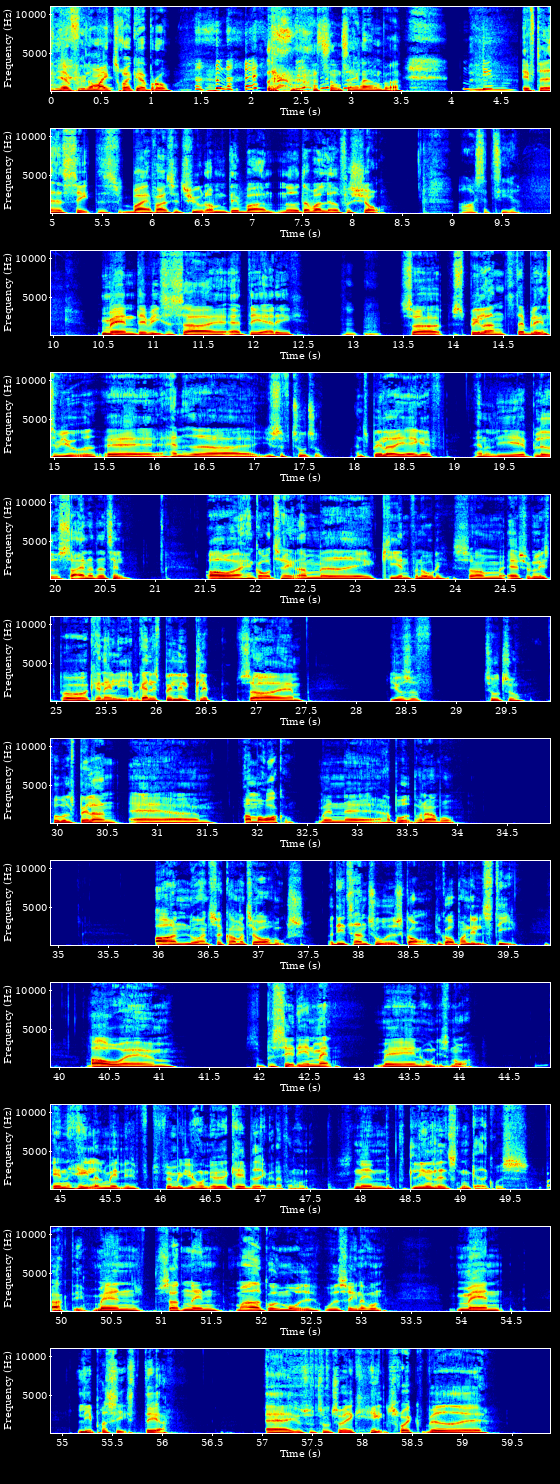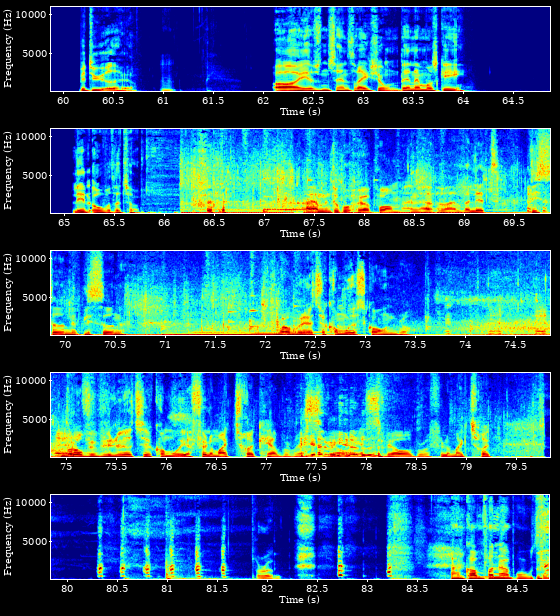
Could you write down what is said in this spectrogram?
Jeg føler mig ikke tryg her, bro. Sådan taler han bare. Efter jeg havde set det, var jeg faktisk i tvivl om, det var noget, der var lavet for sjov. Åh, oh, satire. Men det viser sig, at det er det ikke. Så spilleren, der blev interviewet, øh, han hedder Yusuf Tutu. Han spiller i AGF. Han er lige blevet signet dertil. Og han går og taler med øh, Kian Fornodi, som er journalist på Kanal 9. Jeg vil gerne lige spille et lille klip. Så øh, Yusuf Tutu, fodboldspilleren, er øh, fra Marokko, men øh, har boet på Nørrebro. Og nu er han så kommet til Aarhus, og de har taget en tur ud i skoven. De går på en lille sti, og øh, så passerer de en mand med en hund i snor. En helt almindelig familiehund. Jeg ved, jeg ved ikke, hvad det er for en hund. Sådan en, det ligner lidt sådan en gadekryds-agtig. Men sådan en meget godmodig udseende hund. Men lige præcis der er Yusuf Tutu ikke helt tryg ved, øh, ved dyret her. Mm. Og jeg synes, at hans reaktion, den er måske lidt over the top. Ja, men du kunne høre på ham. Han var, var lidt bliv siddende, bliv siddende. Bro, vi er nødt til at komme ud af skoven, bro. Bro, vi bliver nødt til at komme ud. Jeg føler mig ikke tryg her, bro. Jeg sværger, jeg sværger, bro. Jeg føler mig ikke tryg. Bro. Han kom fra Nørrebro, til.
